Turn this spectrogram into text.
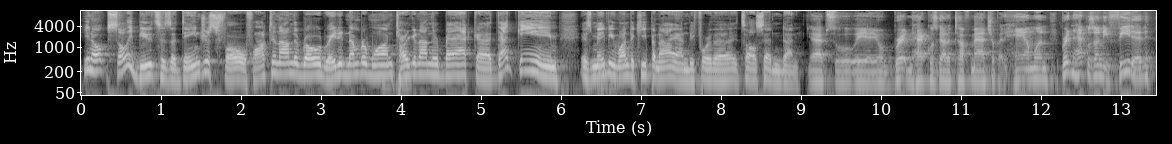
you know, Sully Buttes is a dangerous foe. Faulkton on the road, rated number one, target on their back. Uh, that game is maybe one to keep an eye on before the it's all said and done. Yeah, absolutely. You know, Britton Hecla's got a tough matchup at Hamlin. Britton Hecla's undefeated undefeated.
